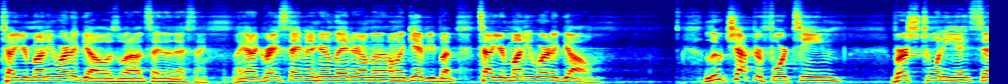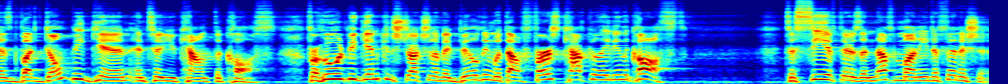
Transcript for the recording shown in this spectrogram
Tell your money where to go is what I would say the next thing. I got a great statement here later I'm going to give you, but tell your money where to go. Luke chapter 14, verse 28 says, But don't begin until you count the cost. For who would begin construction of a building without first calculating the cost? to see if there's enough money to finish it.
